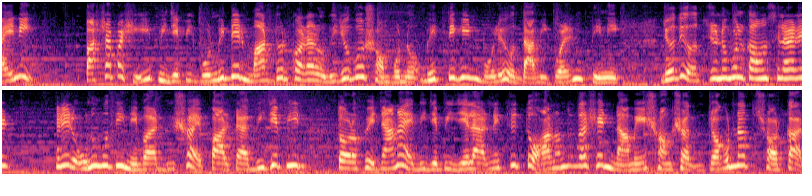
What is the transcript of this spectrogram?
আইনি? পাশাপাশি বিজেপি কর্মীদের মারধর করার অভিযোগও সম্পূর্ণ ভিত্তিহীন বলেও দাবি করেন তিনি। যদিও তৃণমূল কাউন্সিলরের অনুমতি নেবার বিষয়ে পাল্টা বিজেপির তরফে জানায় বিজেপি জেলার নেতৃত্ব আনন্দ দাসের নামে সংসদ জগন্নাথ সরকার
